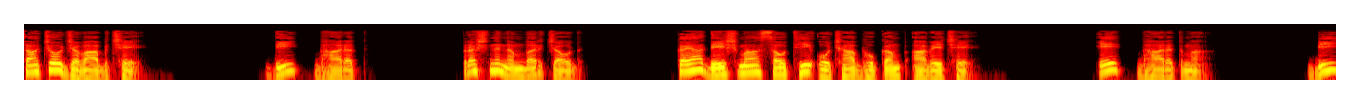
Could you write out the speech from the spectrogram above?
સાચો જવાબ છે ડી ભારત પ્રશ્ન નંબર ચૌદ કયા દેશમાં સૌથી ઓછા ભૂકંપ આવે છે એ ભારતમાં બી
